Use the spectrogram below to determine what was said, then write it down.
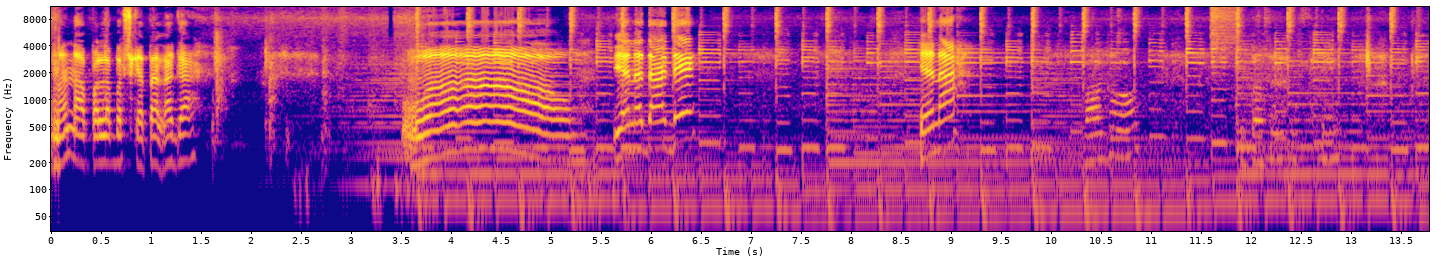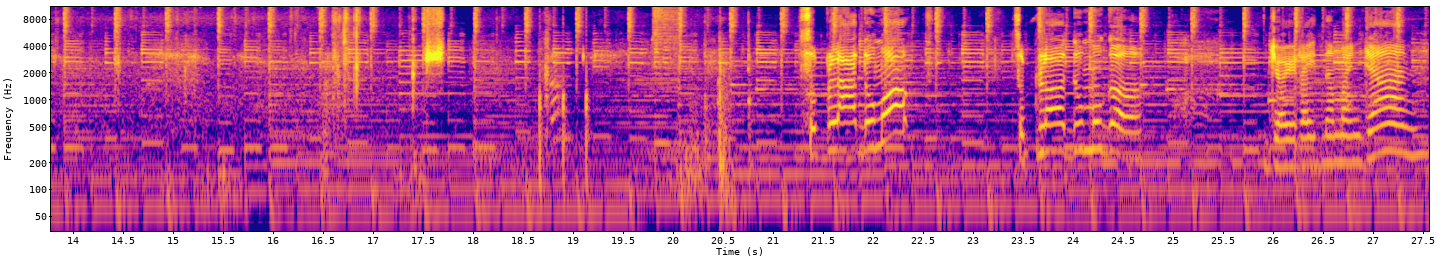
Nga, napalabas ka talaga. Wow! Yan na, daddy? Yan na? Bago. 2015. Suplado mo? Suplado mo ga? Joyride naman dyan.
